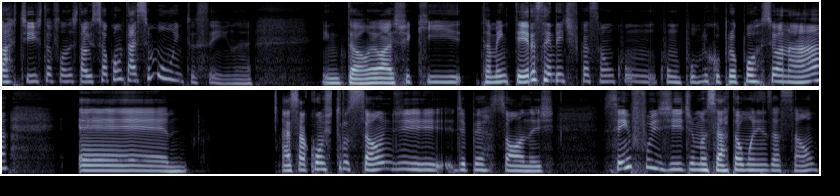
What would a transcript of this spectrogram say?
artista falando tal, isso acontece muito, assim, né. Então, eu acho que também ter essa identificação com, com o público, proporcionar é, essa construção de, de personas sem fugir de uma certa humanização,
